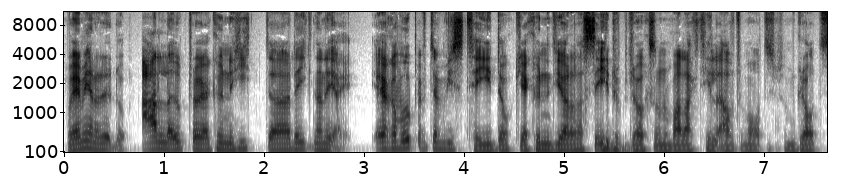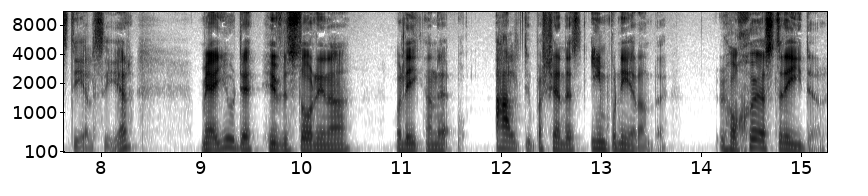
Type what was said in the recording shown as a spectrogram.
Och jag menade då alla uppdrag jag kunde hitta liknande. Jag, jag gav upp efter en viss tid och jag kunde inte göra alla sidouppdrag som de har lagt till automatiskt som gratis DLCer. Men jag gjorde huvudstoryna och liknande. Och alltihopa kändes imponerande. Du har sjöstrider.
